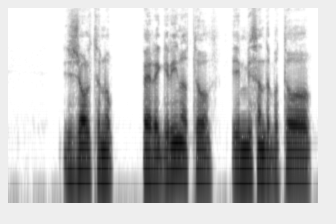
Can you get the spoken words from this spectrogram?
Žoltenu Peregrinotu in mislim, da bo to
